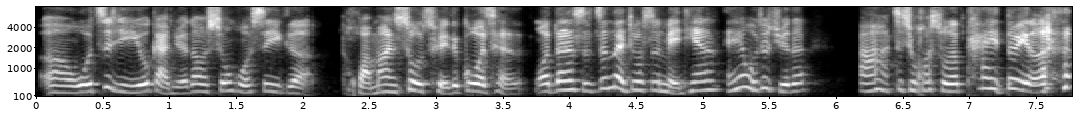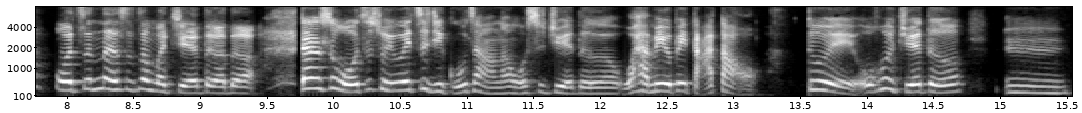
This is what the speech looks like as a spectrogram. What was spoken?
呃，我自己有感觉到生活是一个缓慢受锤的过程。我当时真的就是每天，哎，我就觉得。啊，这句话说的太对了，我真的是这么觉得的。但是我之所以为自己鼓掌呢，我是觉得我还没有被打倒。对我会觉得，嗯，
